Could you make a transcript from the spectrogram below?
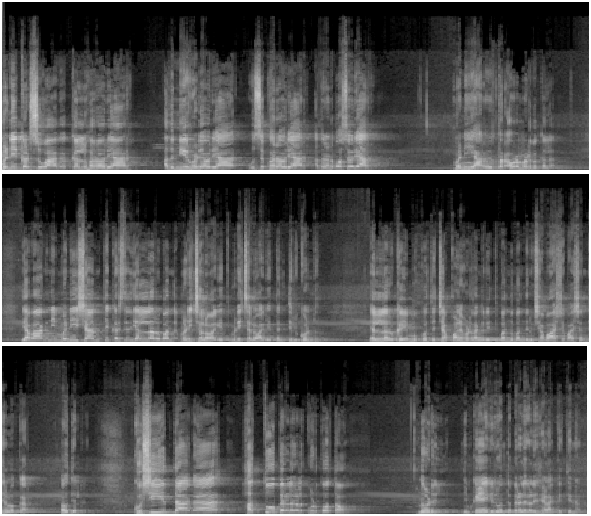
ಮಣಿ ಕಟ್ಸುವಾಗ ಕಲ್ಲು ಹೊರವ್ರು ಯಾರು? ಅದು ನೀರು ಹೊಡೆಯವ್ರು ಯಾರು? ಉಸುಕ್ ಹೊರವ್ರು ಯಾರು? ಅದನ್ನು ಅನುಭವಿಸೋರು ಯಾರು? ಮಣಿ ಯಾರು ಇರ್ತಾರೆ ಅವ್ರು ಮಾಡ್ಬೇಕಲ್ಲ. ಯಾವಾಗ ನೀ ಮಣಿ ಶಾಂತಿ ಕರೆಸಿದ್ರೆ ಎಲ್ಲರೂ ಬಂದು ಮಣಿ ಚಲೋ ಆಗೈತೆ ಮಣಿ ಚಲೋ ಆಗೈತೆ ಅಂತ ತಿಳ್ಕೊಂಡು ಎಲ್ಲರೂ ಕೈ ಮುಕ್ಕೋತೆ ಚಪ್ಪಾಳೆ ಹೊಡೆದಂಗೆ ರೀತಿ ಬಂದು ಬಂದು ನಿಮ್ಗೆ ಶಬಾಷ್ ಶಬಾಷ್ ಅಂತ ಹೇಳೋಕ್ಕ ಹೌದಿಲ್ಲ ಖುಷಿ ಇದ್ದಾಗ ಹತ್ತು ಬೆರಳುಗಳು ಕುಡ್ಕೋತಾವ. ನೋಡ್ರಿ ನಿಮ್ಮ ಕೈಯಾಗಿರುವಂಥ ಬೆರಳುಗಳನ್ನು ಹೇಳಾಕತ್ತೀನಿ ನಾನು.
